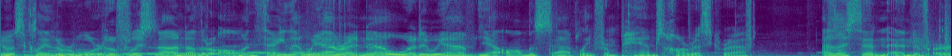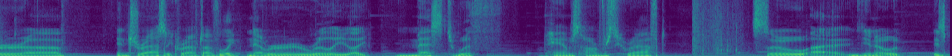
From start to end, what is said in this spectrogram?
You know, let's claim the reward. Hopefully it's not another almond thing that we have right now. What do we have? Yeah, almond sapling from Pam's Harvest Craft. As I said in End of, or, uh, in Jurassic Craft, I've, like, never really, like, messed with Pam's Harvest Craft. So, uh, you know, it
